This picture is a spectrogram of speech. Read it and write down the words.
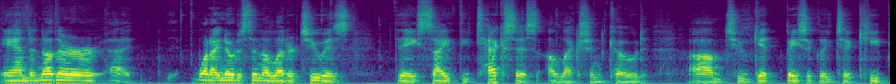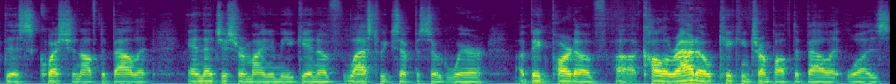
And another, uh, what I noticed in the letter too is they cite the Texas election code um, to get basically to keep this question off the ballot. And that just reminded me again of last week's episode where a big part of uh, Colorado kicking Trump off the ballot was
